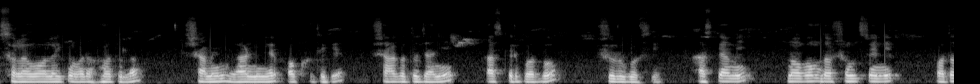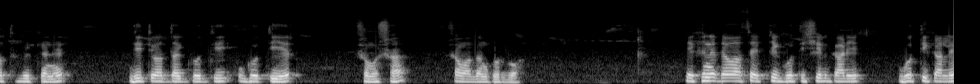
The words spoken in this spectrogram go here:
আসসালামু আলাইকুম রহমতুল্লাহ শামীম লার্নিংয়ের পক্ষ থেকে স্বাগত জানিয়ে আজকের পর্ব শুরু করছি। আজকে আমি নবম, দশম শ্রেণির পদার্থবিজ্ঞানের দ্বিতীয় অধ্যায় গতি গতি এর সমস্যা সমাধান করব। এখানে দেওয়া আছে একটি গতিশীল গাড়ির গতিকালে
